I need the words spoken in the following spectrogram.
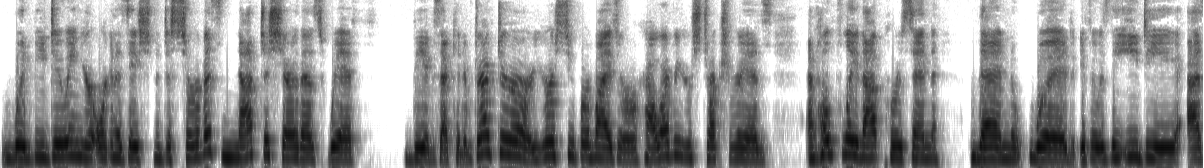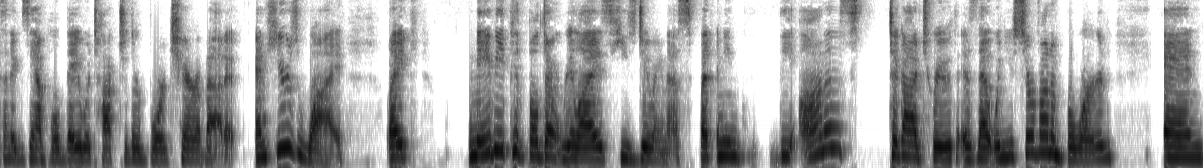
would be doing your organization a disservice not to share this with the executive director or your supervisor or however your structure is. And hopefully that person then would, if it was the ED as an example, they would talk to their board chair about it. And here's why. Like, maybe people don't realize he's doing this, but I mean, the honest to God truth is that when you serve on a board and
